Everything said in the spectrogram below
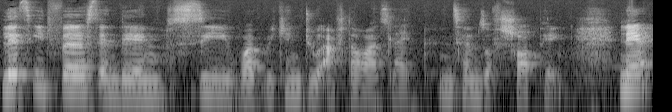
let's eat first and then see what we can do afterwards like in terms of shopping ne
